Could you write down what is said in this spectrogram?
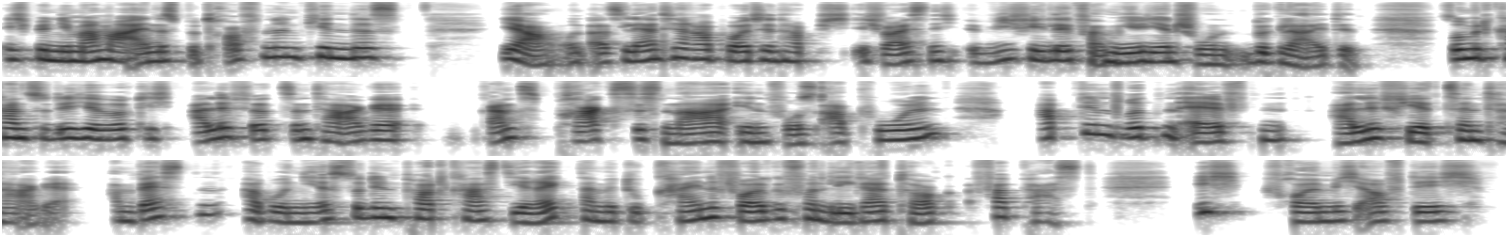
Ich bin die Mama eines betroffenen Kindes. Ja, und als Lerntherapeutin habe ich, ich weiß nicht, wie viele Familien schon begleitet. Somit kannst du dir hier wirklich alle 14 Tage ganz praxisnahe Infos abholen. Ab dem 3.11. alle 14 Tage. Am besten abonnierst du den Podcast direkt, damit du keine Folge von Lega Talk verpasst. Ich freue mich auf dich.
